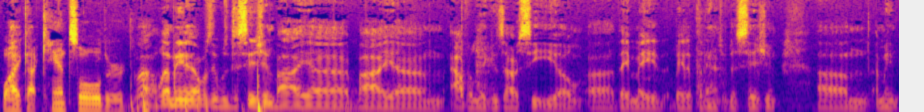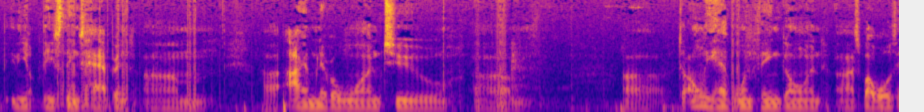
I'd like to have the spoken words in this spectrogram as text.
why it got canceled or? Well, I mean, was it was a decision by uh, by um, Alfred Liggins, our CEO. Uh, they made made a financial decision. Um, I mean, you know, these things happen. Um, uh, I am never one to. Uh, to only have one thing going, uh, why I always,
